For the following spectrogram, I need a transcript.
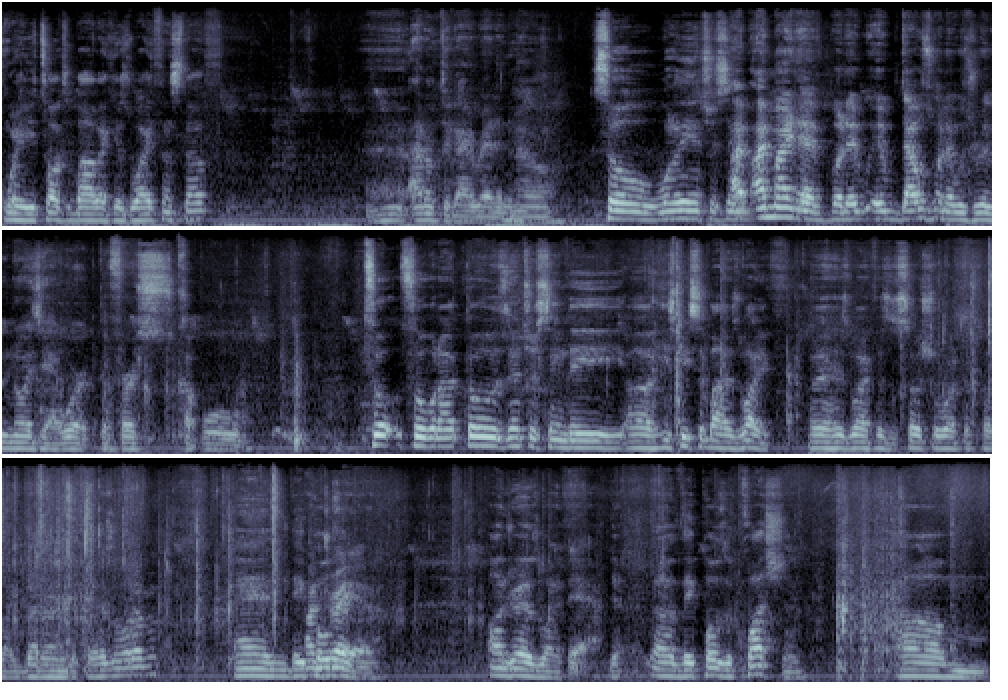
where he talks about like his wife and stuff? Uh, I don't think I read it. No, So one of the interesting. I, I might have, but it, it, that was when it was really noisy at work. The first couple. So, so what I thought was interesting, they uh, he speaks about his wife. Uh, his wife is a social worker for like Veterans Affairs or whatever, and they pose- Andrea. Andrea's wife. Yeah. yeah. Uh, they pose a question. Um,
